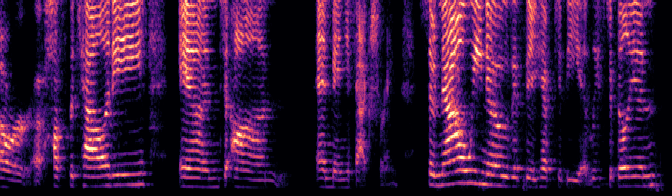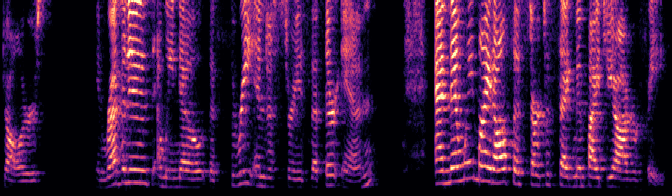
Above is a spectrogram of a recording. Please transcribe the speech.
or uh, hospitality, and um, and manufacturing. So now we know that they have to be at least a billion dollars in revenues, and we know the three industries that they're in and then we might also start to segment by geography.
